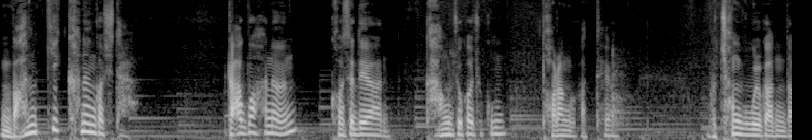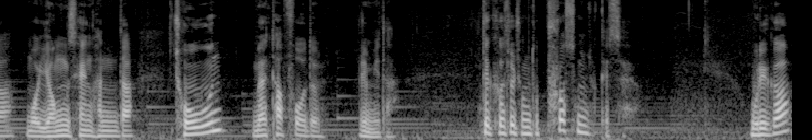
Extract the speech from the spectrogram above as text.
만끽하는 것이다. 라고 하는 것에 대한 강조가 조금 덜한 것 같아요. 뭐 천국을 간다, 뭐 영생한다, 좋은 메타포들입니다. 근데 그것을 좀 더 풀었으면 좋겠어요. 우리가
